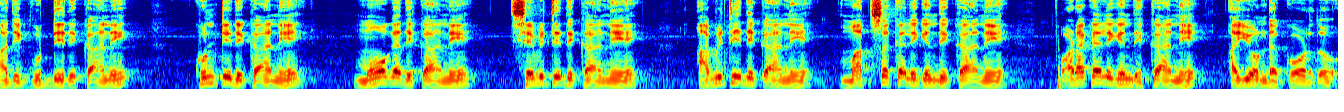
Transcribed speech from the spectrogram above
అది గుడ్డిది కానీ కుంటిది కానీ మోగది కానీ చెవిటిది కానీ అవిటిది కానీ మచ్చ కలిగింది కానీ పొడ కలిగింది కానీ అయి ఉండకూడదు.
